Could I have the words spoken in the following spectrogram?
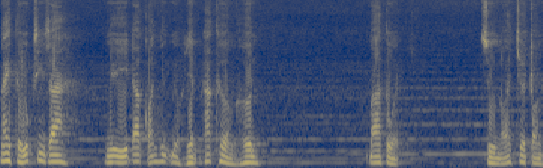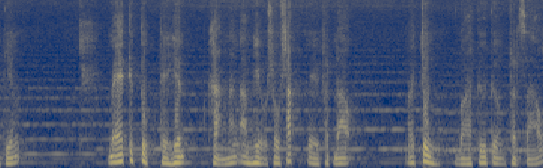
Ngay từ lúc sinh ra, Như Ý đã có những biểu hiện khác thường hơn 3 tuổi, dù nói chưa tròn tiếng. Bé tiếp tục thể hiện khả năng am hiểu sâu sắc về Phật đạo nói chung và tư tưởng Phật giáo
